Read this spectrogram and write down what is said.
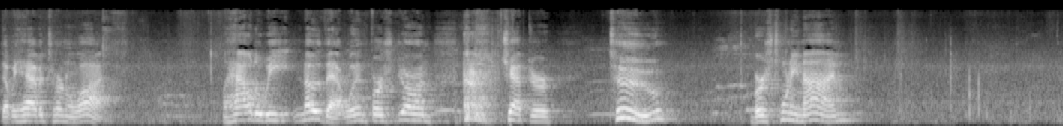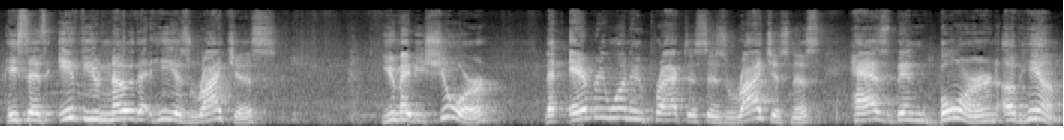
that we have eternal life. How do we know that? Well, in 1 John chapter 2, verse 29, he says, If you know that he is righteous, you may be sure that everyone who practices righteousness has been born of him.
